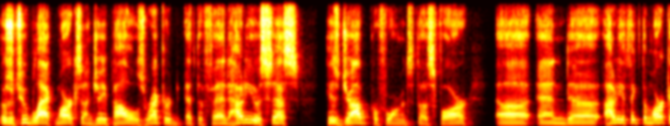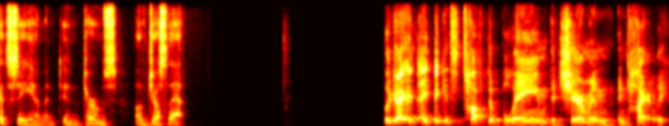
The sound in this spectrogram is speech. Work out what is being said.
Those are two black marks on Jay Powell's record at the Fed. How do you assess his job performance thus far? Uh, and uh, how do you think the markets see him in, in terms of just that? Look, I, I think it's tough to blame the chairman entirely.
